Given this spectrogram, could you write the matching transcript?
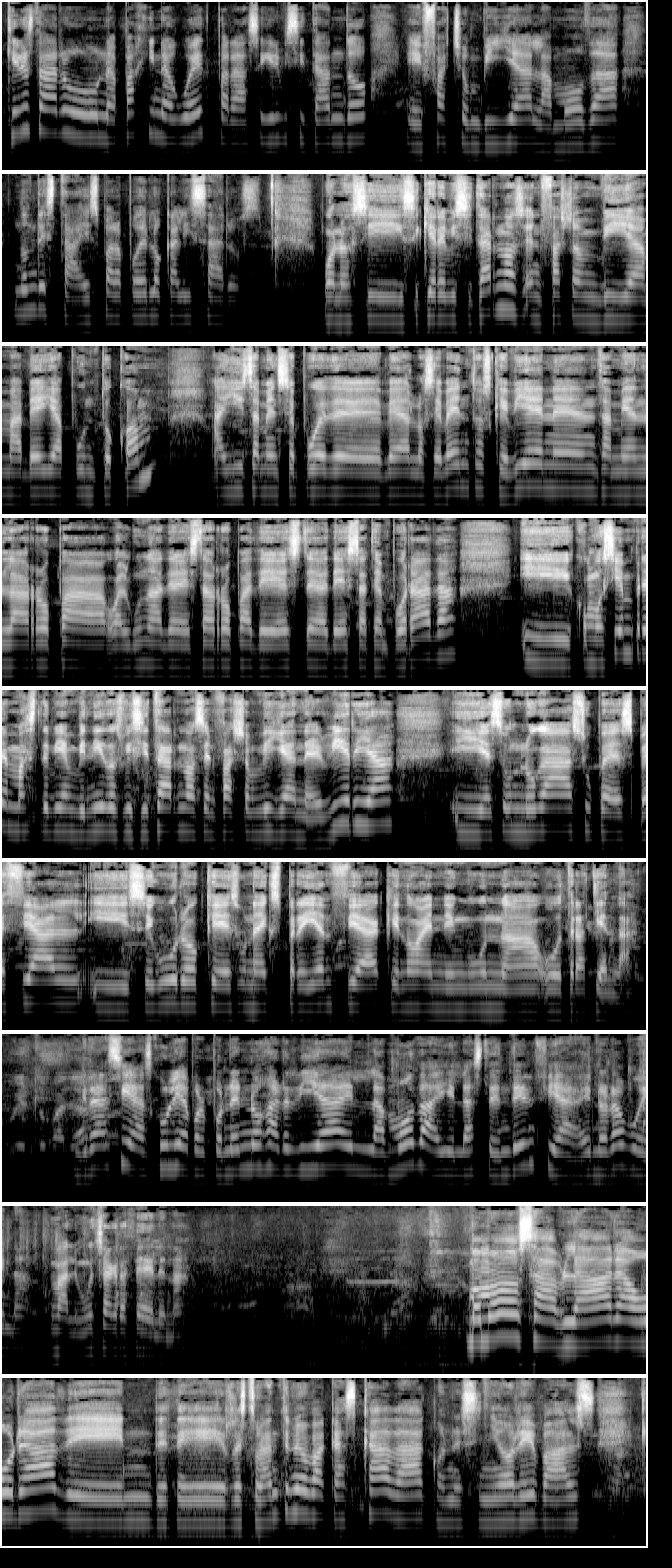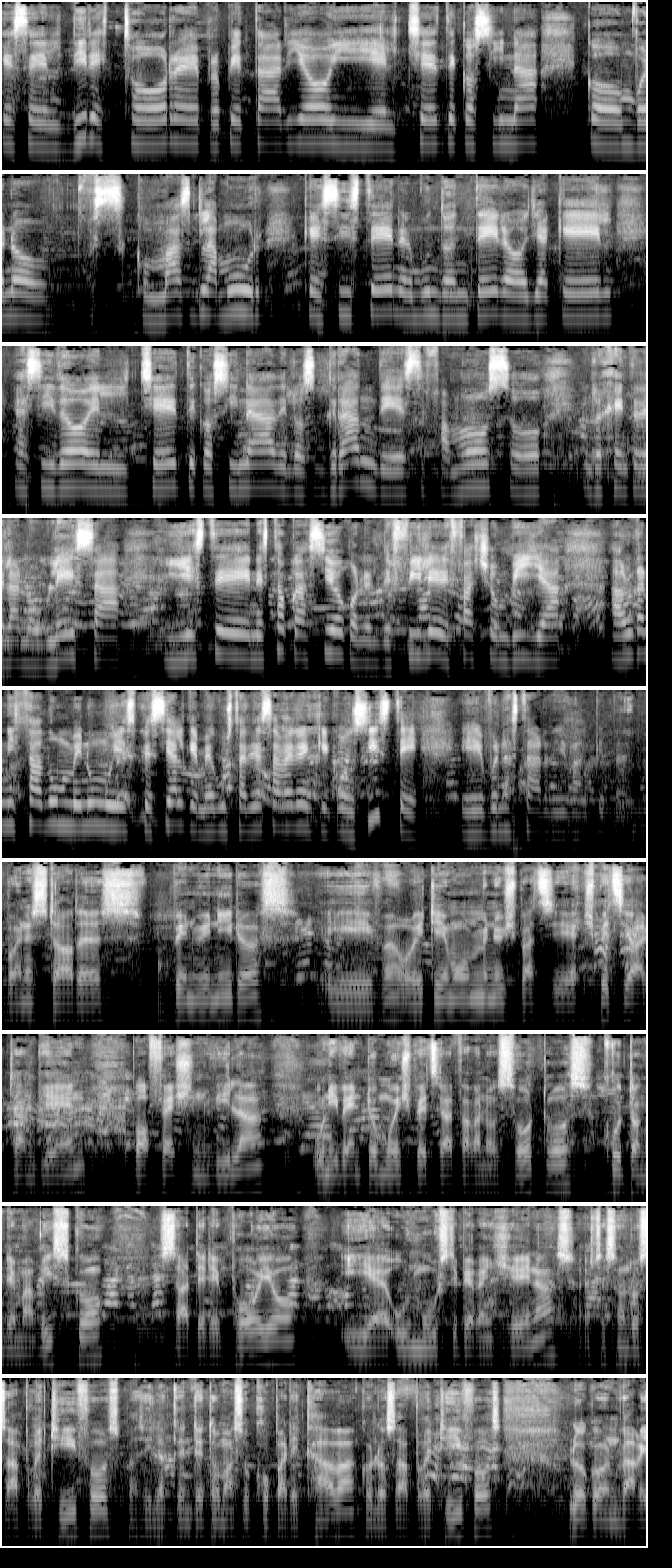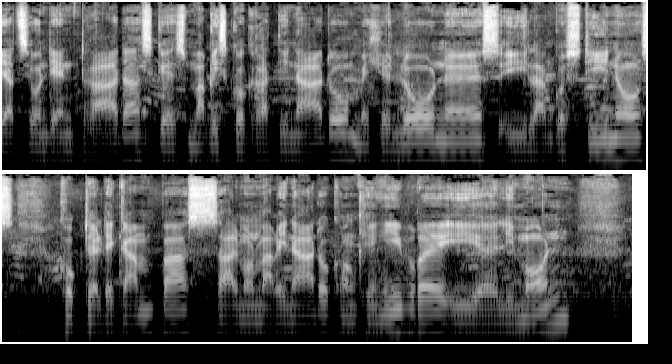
¿Quieres dar una página web para seguir visitando eh, Fashion Villa, la moda? ¿Dónde estáis para poder localizaros? Bueno, si, si quiere visitarnos en fashionvillamabella.com, allí también se puede ver los eventos que vienen, también la ropa o alguna de esta ropa de, este, de esta temporada. Y como siempre, más de bienvenidos visitarnos en Fashion Villa en Elviria. Y es un lugar súper especial y seguro que es una experiencia que no hay en ninguna otra tienda. Gracias, Julia, por ponernos al día en la moda y en las tendencias. Enhorabuena. Vale, muchas gracias, Elena. Vamos a hablar ahora de, desde el restaurante Nueva Cascada con el señor Evals, que es el director, eh, propietario y el chef de cocina con, bueno, pues, con más glamour que existe en el mundo entero, ya que él ha sido el chef de cocina de los grandes, famoso, el regente de la nobleza, y este en esta ocasión con el desfile de Fashion Villa ha organizado un menú muy especial que me gustaría saber en qué consiste. Eh, buenas tardes, Iván, ¿qué tal? Buenas tardes, bienvenidos. Y bueno, hoy tenemos un menú especial también por Fashion Villa, un evento muy especial para nosotros, crutón de marisco, sate de pollo y eh, un mousse de berenjenas. Estos son los aperitivos, así la gente toma su copa de cava con los aperitivos. Luego en variación de entradas, que es marisco gratinado, mechelones y langostinos, cóctel de campas, salmón marinado con jengibre y eh, limón.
